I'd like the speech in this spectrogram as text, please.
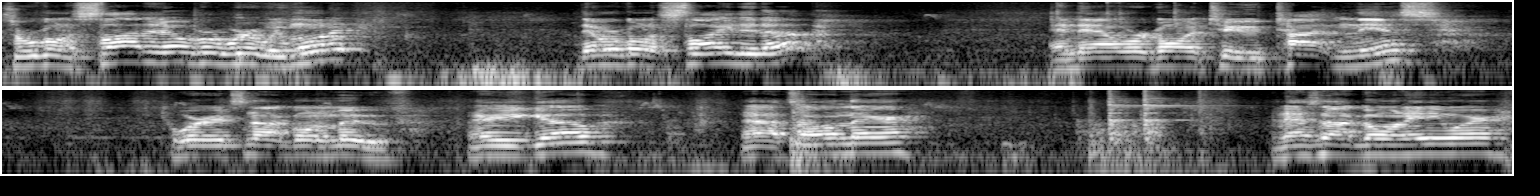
So we're going to slide it over where we want it. Then we're going to slide it up. And now we're going to tighten this to where it's not going to move. There you go. Now it's on there. And that's not going anywhere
